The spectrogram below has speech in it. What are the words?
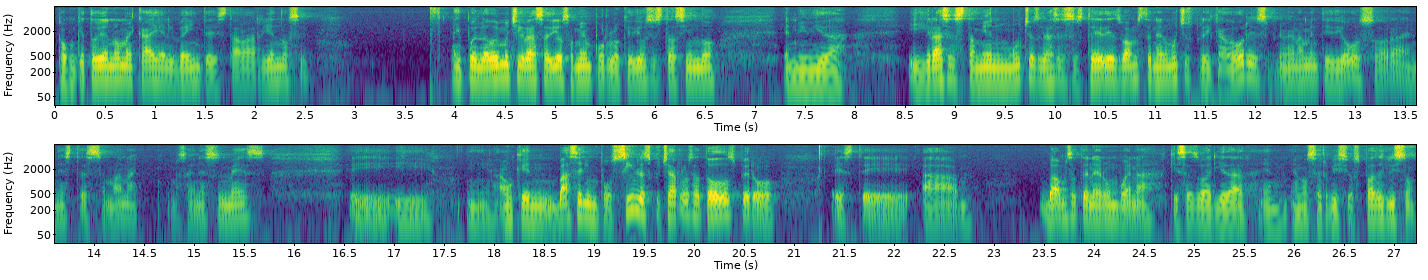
como que todavía no me cae el 20, estaba riéndose. Y pues le doy muchas gracias a Dios también por lo que Dios está haciendo en mi vida. Y gracias también, muchas gracias a ustedes. Vamos a tener muchos predicadores, primeramente Dios, ahora en esta semana, o sea, en este mes. Y, aunque va a ser imposible escucharlos a todos, pero este, vamos a tener una buena, quizás, variedad en, en los servicios. Paz de Cristo.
